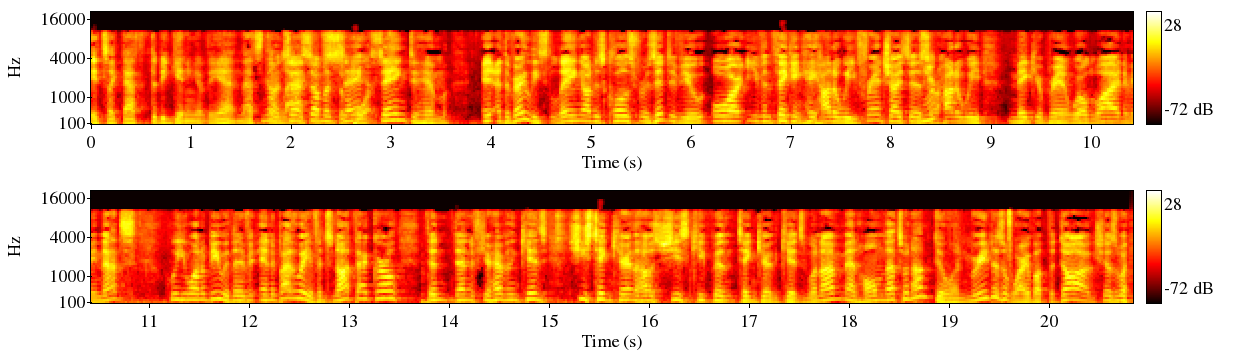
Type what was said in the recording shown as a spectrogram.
It's like that's the beginning of the end. That's the No, instead lack of someone of say, support. saying to him, Eh, at the very least, laying out his clothes for his interview, or even thinking, "Hey, how do we franchise this, Yeah. or how do we make your brand worldwide?" I mean, that's who you want to be with. And, if, and by the way, if it's not that girl, then then if you're having kids, she's taking care of the house, she's keeping taking care of the kids. When I'm at home, that's what I'm doing. Maria doesn't worry about the dog. She doesn't. Worry,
